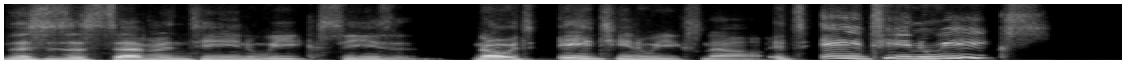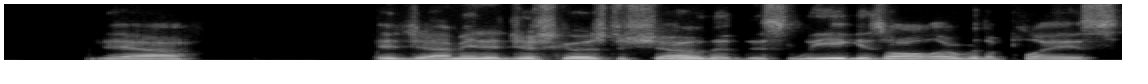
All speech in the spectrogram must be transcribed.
this is a 17 week season. No, it's 18 weeks now. It's 18 weeks. Yeah. It, I mean, it just goes to show that this league is all over the place,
